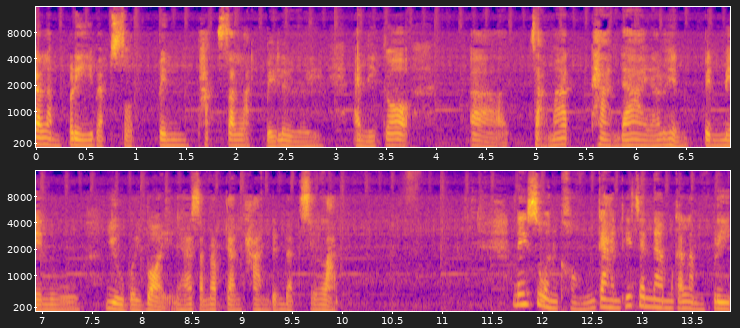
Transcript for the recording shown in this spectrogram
กระหล่ำปลีแบบสดเป็นผักสลัดไปเลย อันนี้ก็สามารถทานได้นะเราเห็นเป็นเมนูอยู่บ่อยๆนะคะสำหรับการทานเป็นแบบสลัด ในส่วนของการที่จะนำกระหล่ำปลี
